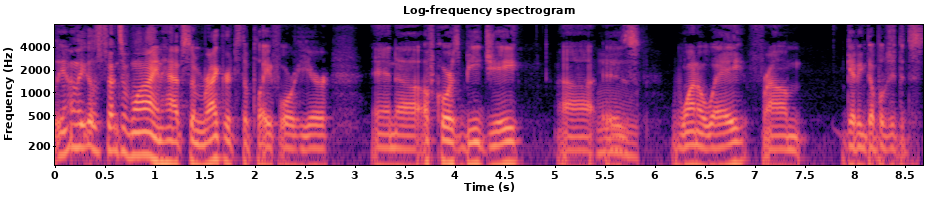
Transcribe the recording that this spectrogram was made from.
you know, the Eagles' defensive line have some records to play for here. And, uh, of course, BG uh, is one away from getting double digit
